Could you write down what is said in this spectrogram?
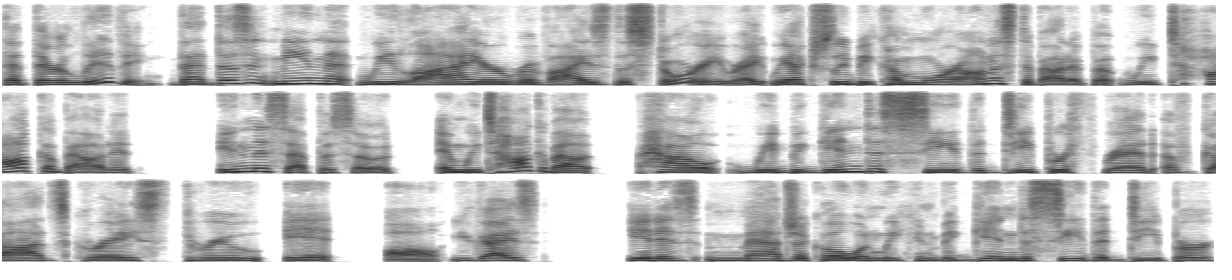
that they're living. That doesn't mean that we lie or revise the story, right? We actually become more honest about it, but we talk about it in this episode and we talk about how we begin to see the deeper thread of God's grace through it all. You guys, it is magical when we can begin to see the deeper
